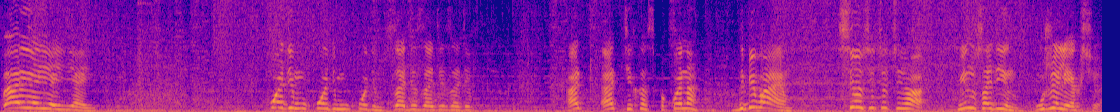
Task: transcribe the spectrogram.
Ай-яй-яй-яй. Уходим, уходим, уходим. Сзади, сзади, сзади. А, а, тихо, спокойно. Добиваем. Все, все, все, все. Минус один. Уже легче.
